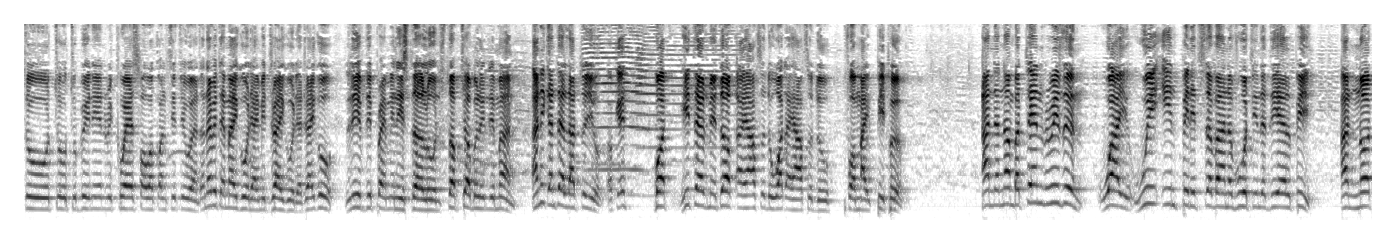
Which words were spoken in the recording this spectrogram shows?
to, to, to bring in requests for our constituents. And every time I go there, I meet Drigo there. Drigo, leave the Prime Minister alone. Stop troubling the man. And he can tell that to you, okay? But he tells me, Doc, I have to do what I have to do for my people. And the number 10 reason why we in Petite Savanne vote in the DLP and not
